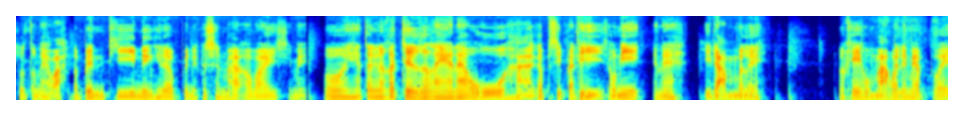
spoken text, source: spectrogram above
ส่วนตรงไหนวะเราเป็นที่หนึ่งที่เราเป็น question mark เอาไว้ใช่ไหมโอ้ยตอนนี้เราก็เจอแล้วนะโอ้หากับสิบนาทีตรงนี้นะสีดำมาเลย โอเคผมมาร์กไว้ในแมปด้วย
